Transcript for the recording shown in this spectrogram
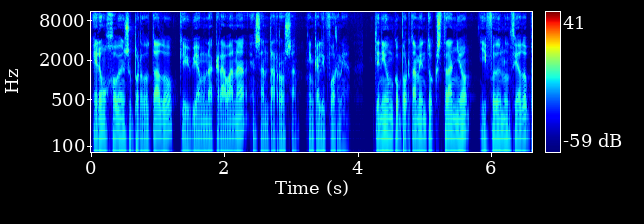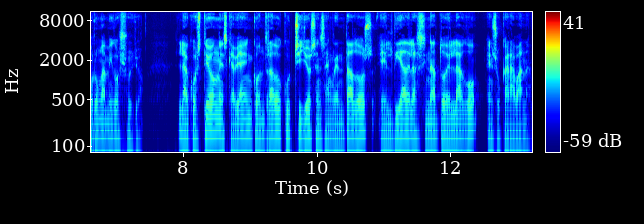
Era un joven superdotado que vivía en una caravana en Santa Rosa, en California. Tenía un comportamiento extraño y fue denunciado por un amigo suyo. La cuestión es que habían encontrado cuchillos ensangrentados el día del asesinato del lago en su caravana.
